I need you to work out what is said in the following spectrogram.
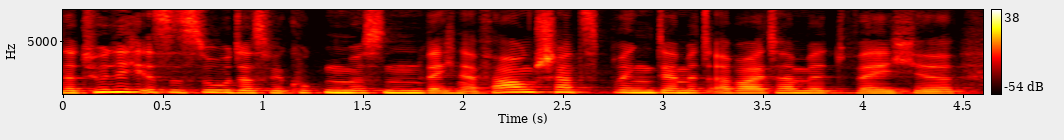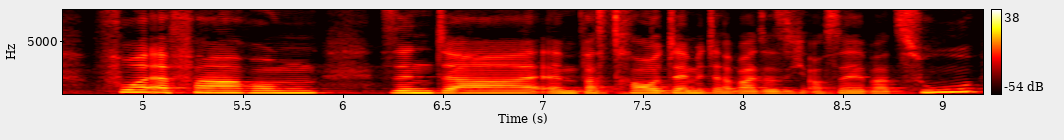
Natürlich ist es so, dass wir gucken müssen, welchen Erfahrungsschatz bringt der Mitarbeiter mit, welche Vorerfahrungen sind da, ähm, was traut der Mitarbeiter sich auch selber zu.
